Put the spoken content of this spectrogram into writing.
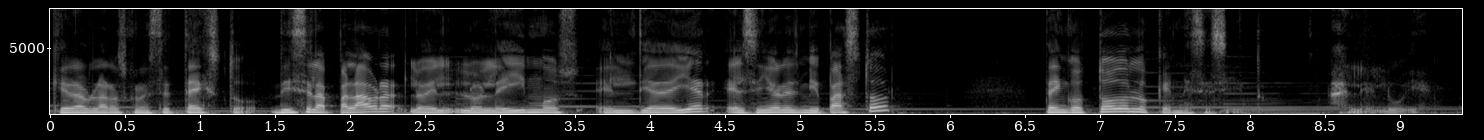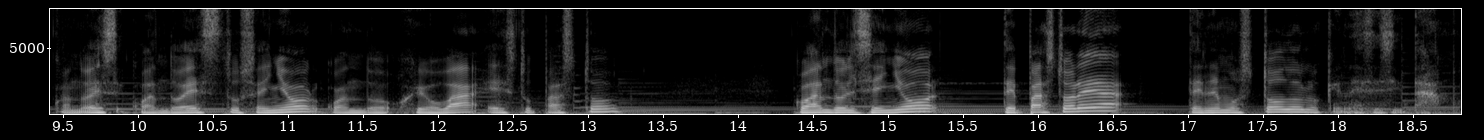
quiere hablarnos con este texto. Dice la palabra, lo, lo leímos el día de ayer, el Señor es mi pastor, tengo todo lo que necesito. Aleluya. Cuando es, cuando es tu Señor, cuando Jehová es tu pastor, cuando el Señor te pastorea, tenemos todo lo que necesitamos.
